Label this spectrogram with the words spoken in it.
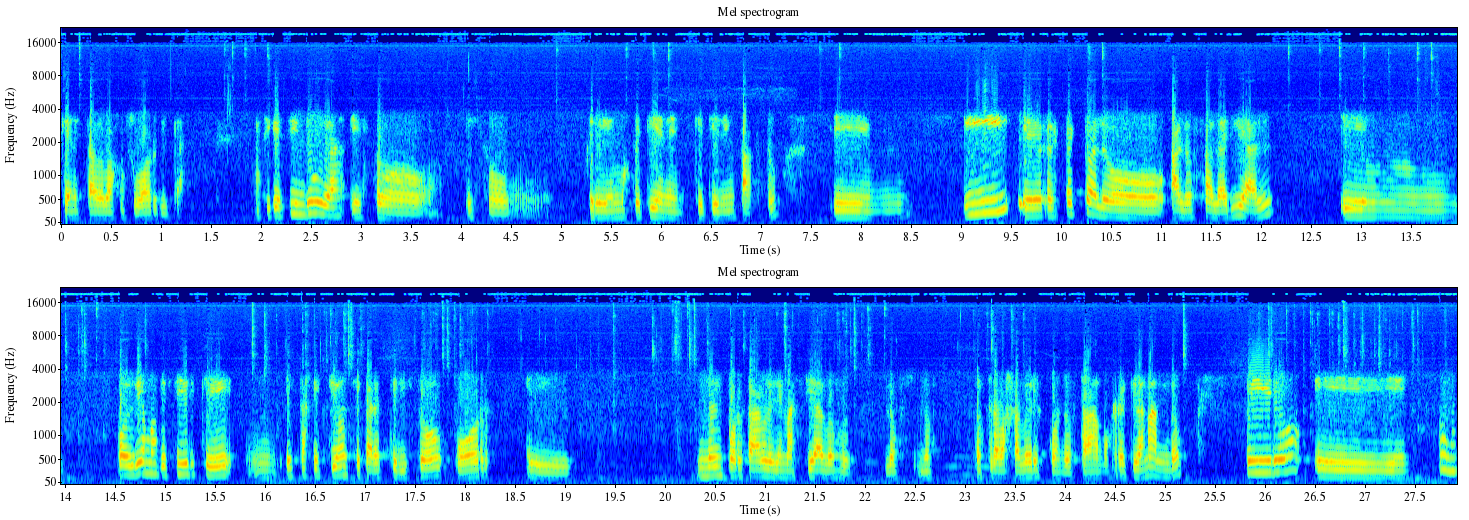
que han estado bajo su órbita. Así que sin duda eso, eso creemos que tiene, que tiene impacto. Eh, y eh, respecto a lo, a lo salarial, eh, podríamos decir que mm, esta gestión se caracterizó por no importarle demasiado los, los, trabajadores cuando estábamos reclamando, pero bueno,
